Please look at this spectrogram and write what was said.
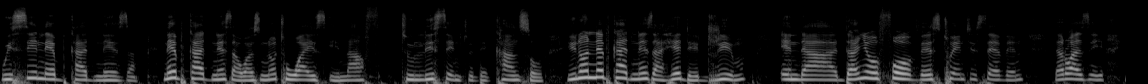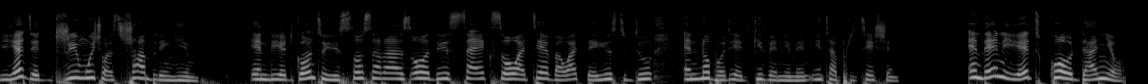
we see Nebuchadnezzar. Nebuchadnezzar was not wise enough to listen to the counsel. You know, Nebuchadnezzar had a dream in uh, Daniel 4, verse 27. That was a, he had a dream which was troubling him and he had gone to his sorcerers, all these psychics or whatever, what they used to do, and nobody had given him an interpretation. And then he had called Daniel.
